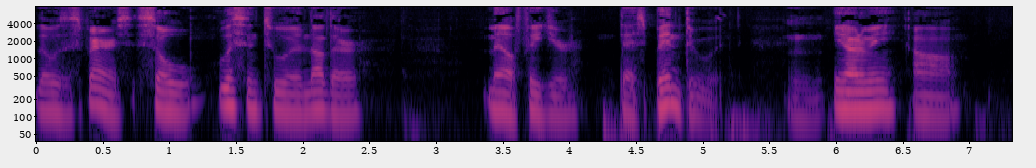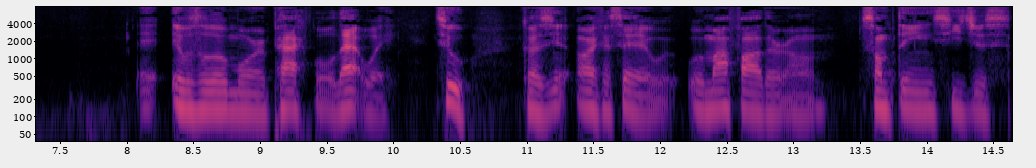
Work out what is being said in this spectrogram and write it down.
those experiences. So listen to another male figure that's been through it. You know what I mean? Um, it, it was a little more impactful that way too, because like I said, with, with my father, um, some things he just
